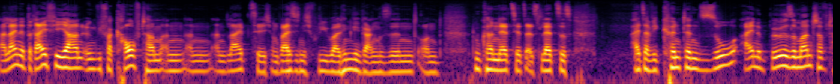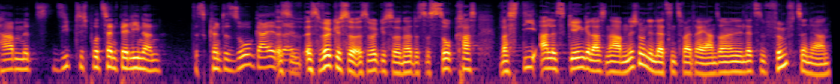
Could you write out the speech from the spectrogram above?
alleine drei, vier Jahren irgendwie verkauft haben an, an, an Leipzig und weiß ich nicht, wo die überall hingegangen sind und Luca Netz jetzt als letztes. Alter, wie könnte denn so eine böse Mannschaft haben mit 70 Prozent Berlinern? Das könnte so geil sein. Es ist wirklich so, ist wirklich so, ne? Das ist so krass, was die alles gehen gelassen haben. Nicht nur in den letzten zwei, drei Jahren, sondern in den letzten 15 Jahren.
